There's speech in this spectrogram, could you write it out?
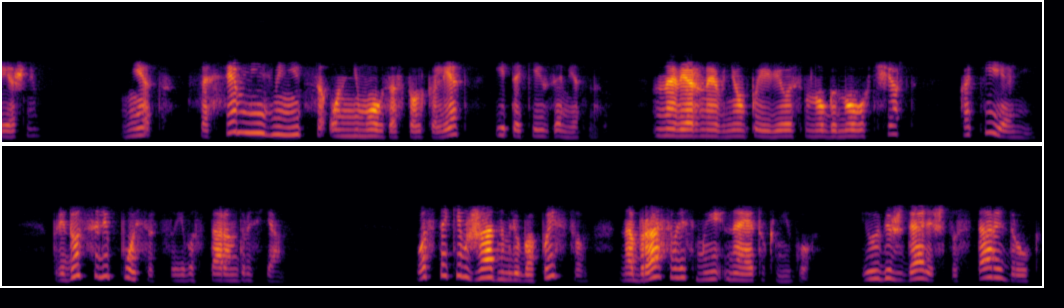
прежним. Нет, совсем не измениться он не мог за столько лет и таких заметно. Наверное, в нем появилось много новых черт. Какие они? Придутся ли по сердцу его старым друзьям? Вот с таким жадным любопытством набрасывались мы на эту книгу и убеждались, что старый друг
